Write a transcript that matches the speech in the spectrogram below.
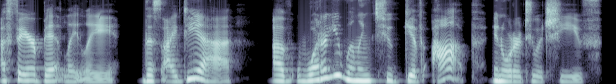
a fair bit lately this idea of what are you willing to give up in order to achieve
